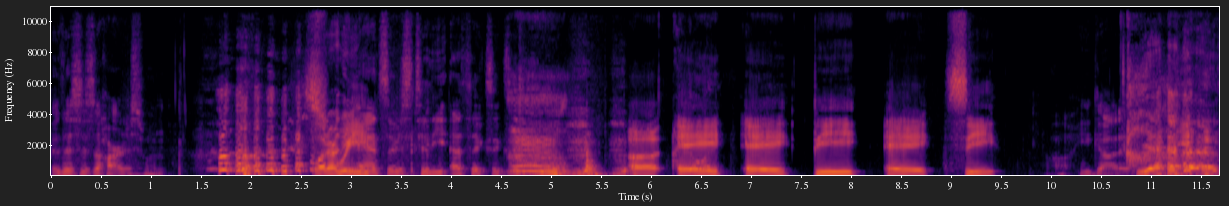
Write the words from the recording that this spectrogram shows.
This is the hardest one. what are Sweet. the answers to the ethics exam? Uh, A A B A C. Oh, you got it. Yes.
